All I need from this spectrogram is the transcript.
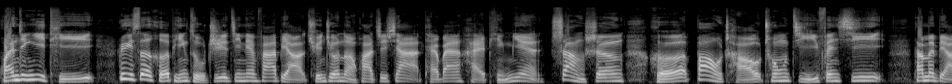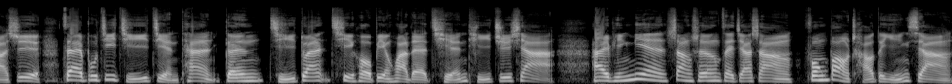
环境议题，绿色和平组织今天发表全球暖化之下台湾海平面上升和暴潮冲击分析。他们表示，在不积极减碳跟极端气候变化的前提之下，海平面上升再加上风暴潮的影响，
